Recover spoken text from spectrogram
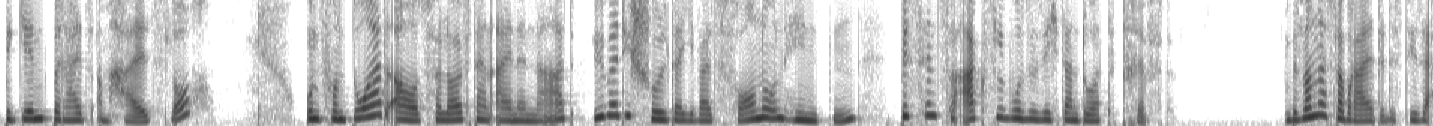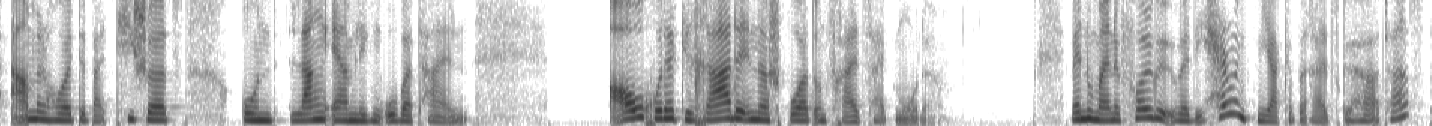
beginnt bereits am Halsloch und von dort aus verläuft dann eine Naht über die Schulter jeweils vorne und hinten bis hin zur Achsel, wo sie sich dann dort trifft. Besonders verbreitet ist dieser Ärmel heute bei T-Shirts und langärmeligen Oberteilen. Auch oder gerade in der Sport- und Freizeitmode. Wenn du meine Folge über die Harrington-Jacke bereits gehört hast,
